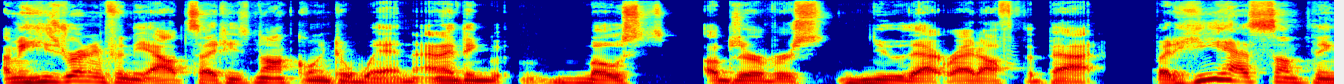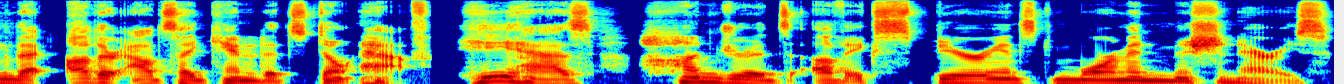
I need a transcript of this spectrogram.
I mean, he's running from the outside. He's not going to win. And I think most observers knew that right off the bat. But he has something that other outside candidates don't have. He has hundreds of experienced Mormon missionaries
